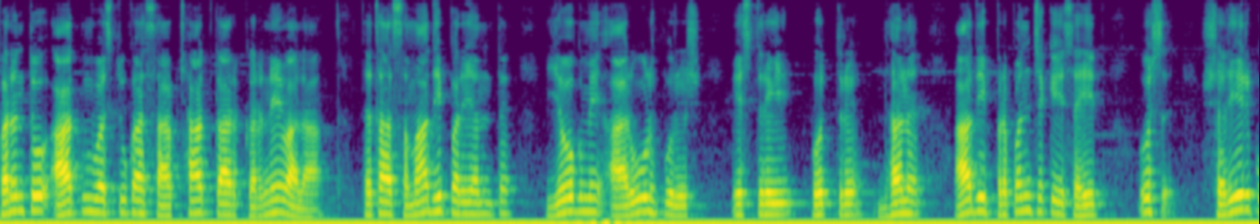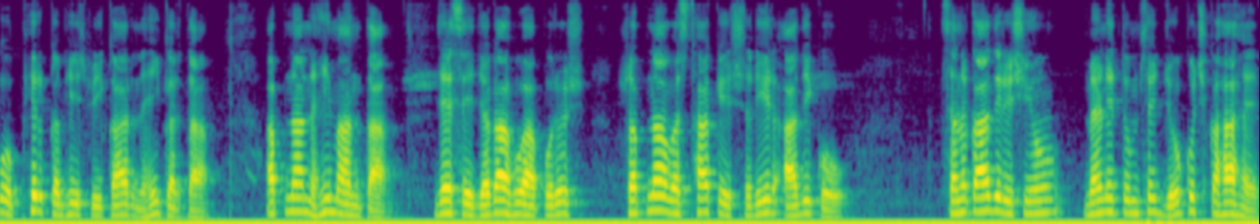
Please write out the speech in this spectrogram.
परंतु आत्मवस्तु का साक्षात्कार करने वाला तथा समाधि पर्यंत योग में आरूढ़ पुरुष, स्त्री, पुत्र, धन आदि प्रपंच के सहित उस शरीर को फिर कभी स्वीकार नहीं करता, अपना नहीं मानता। जैसे जगा हुआ पुरुष स्वप्नावस्था के शरीर आदि को, सनकादि ऋषियों, मैंने तुमसे जो कुछ कहा है,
